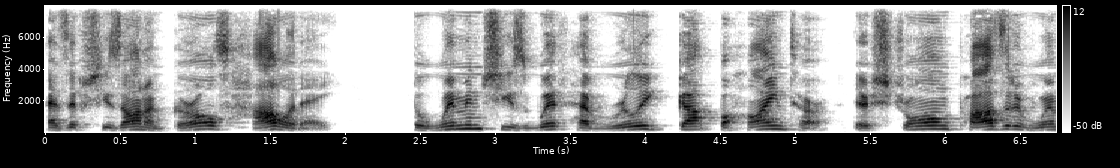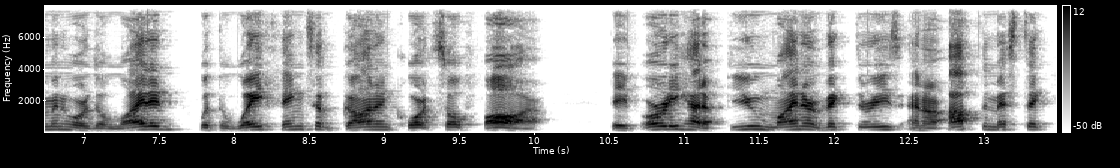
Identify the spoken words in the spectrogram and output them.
as if she's on a girl's holiday. The women she's with have really got behind her. They're strong, positive women who are delighted with the way things have gone in court so far. They've already had a few minor victories and are optimistic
